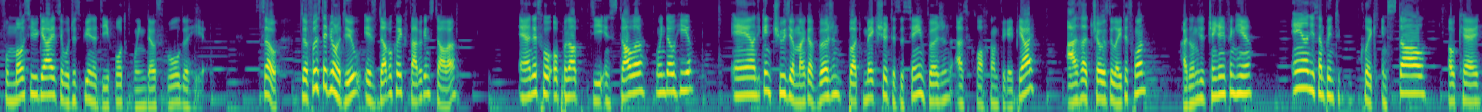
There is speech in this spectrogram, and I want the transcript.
for most of you guys, it will just be in the default Windows folder here. So the first step you want to do is double click Fabric Installer, and this will open up the installer window here and you can choose your Minecraft version, but make sure it's the same version as ClothConfig API, as I chose the latest one. I don't need to change anything here. And you simply need to click install, OK,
